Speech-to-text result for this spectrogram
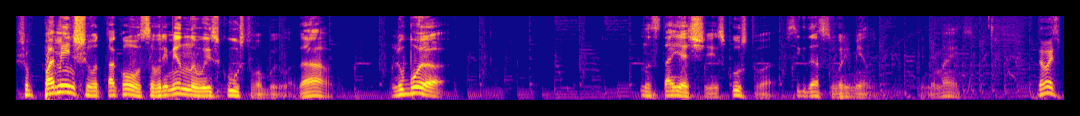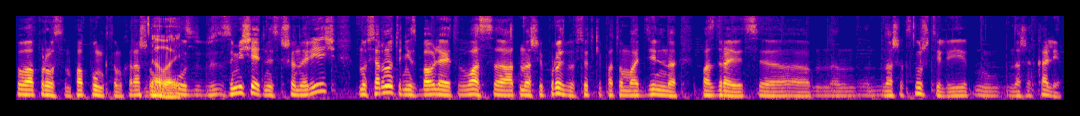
Чтобы поменьше вот такого современного искусства было, да. Любое настоящее искусство всегда современное, понимаете? Давайте по вопросам, по пунктам, хорошо? Давайте. Замечательная совершенно речь, но все равно это не избавляет вас э, от нашей просьбы все-таки потом отдельно поздравить э, наших слушателей и наших коллег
